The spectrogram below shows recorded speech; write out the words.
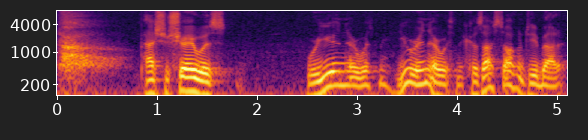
Pastor Sherry was Were you in there with me? You were in there with me because I was talking to you about it.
